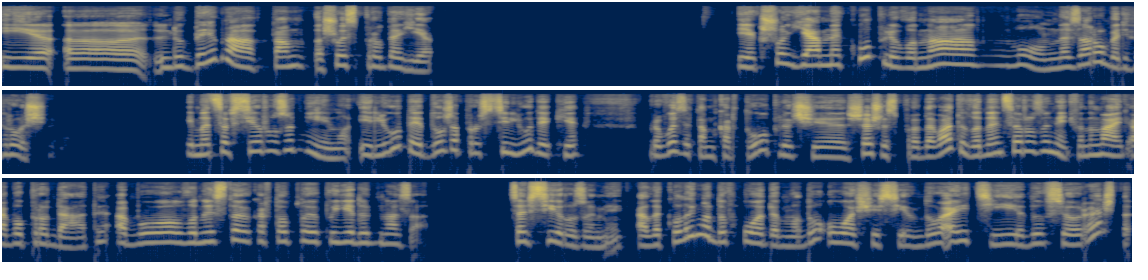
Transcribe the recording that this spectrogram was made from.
І е, людина там щось продає. І якщо я не куплю, вона ну, не заробить гроші. І ми це всі розуміємо. І люди, дуже прості люди, які привозять там картоплю чи ще щось продавати, вони це розуміють. Вони мають або продати, або вони з тою картоплею поїдуть назад. Це всі розуміють. Але коли ми доходимо до офісів, до IT, до всього решти,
